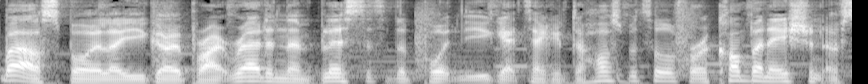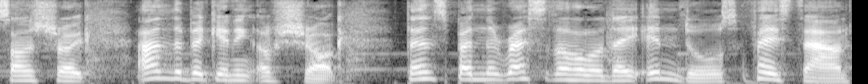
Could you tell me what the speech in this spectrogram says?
Well, spoiler, you go bright red and then blister to the point that you get taken to hospital for a combination of sunstroke and the beginning of shock, then spend the rest of the holiday indoors, face down,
